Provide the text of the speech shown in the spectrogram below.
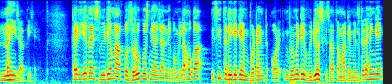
नहीं जाती है। खैर, ये था इस वीडियो में, आपको ज़रूर कुछ नया जानने को मिला होगा। इसी तरीके के इंपॉर्टेंट और इन्फॉर्मेटिव वीडियोस के साथ हम आगे मिलते रहेंगे।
